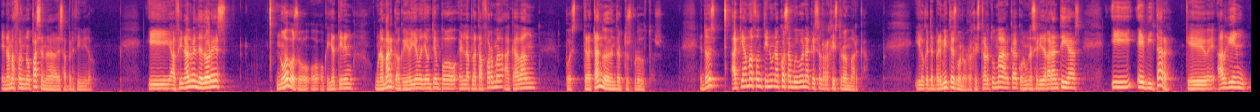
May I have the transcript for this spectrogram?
en Amazon no pasa nada desapercibido. Y al final vendedores nuevos o, que ya tienen una marca o que ya llevan ya un tiempo en la plataforma acaban pues tratando de vender tus productos. Entonces, aquí Amazon tiene una cosa muy buena que es el registro de marca. Y lo que te permite es, bueno, registrar tu marca con una serie de garantías y evitar que alguien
